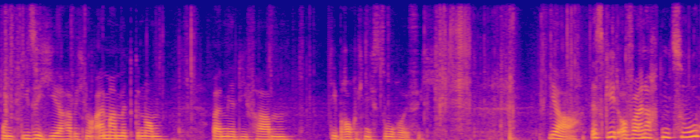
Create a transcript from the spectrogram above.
Und diese hier habe ich nur einmal mitgenommen, weil mir die Farben, die brauche ich nicht so häufig. Ja, es geht auf Weihnachten zu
